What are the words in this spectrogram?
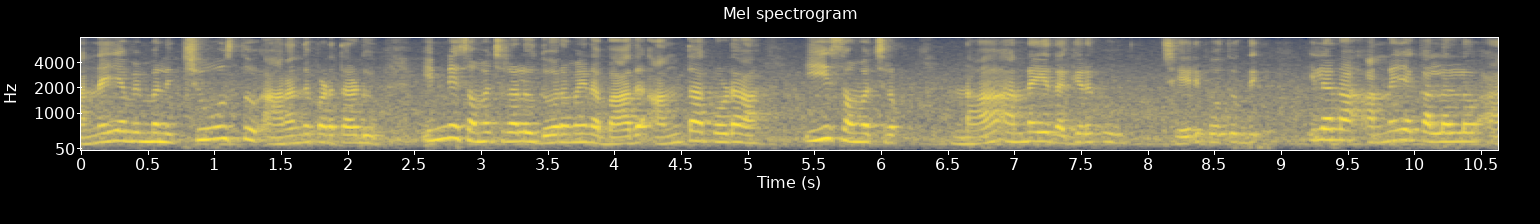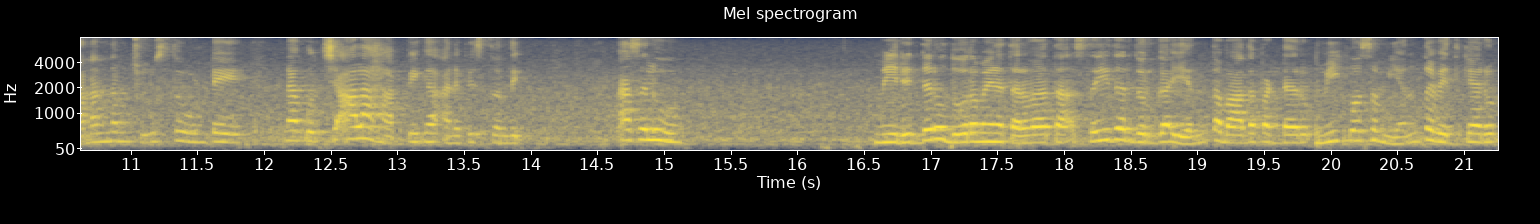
అన్నయ్య మిమ్మల్ని చూస్తూ ఆనందపడతాడు. ఇన్ని సంవత్సరాలు దూరమైన బాధ అంతా కూడా ఈ సంవత్సరం. నా అన్నయ్య దగ్గరకు చేరిపోతుంది. ఇలా నా అన్నయ్య కళ్ళల్లో ఆనందం చూస్తూ ఉంటే నాకు చాలా హ్యాపీగా అనిపిస్తుంది. అసలు మీరిద్దరూ దూరమైన తర్వాత శ్రీధర్ దుర్గ ఎంత బాధపడ్డారు మీకోసం ఎంత వెతికారు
